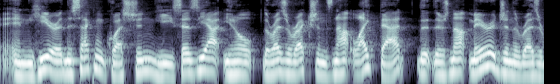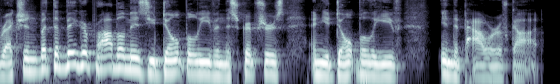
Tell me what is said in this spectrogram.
And here in the second question, he says, yeah, you know, the resurrection's not like that. There's not marriage in the resurrection, but the bigger problem is you don't believe in the scriptures and you don't believe in the power of God.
